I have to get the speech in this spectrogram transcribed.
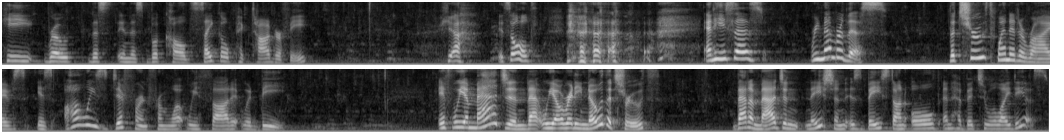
he wrote this in this book called Psychopictography. Yeah, it's old. and he says, Remember this the truth, when it arrives, is always different from what we thought it would be. If we imagine that we already know the truth, that imagination is based on old and habitual ideas.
